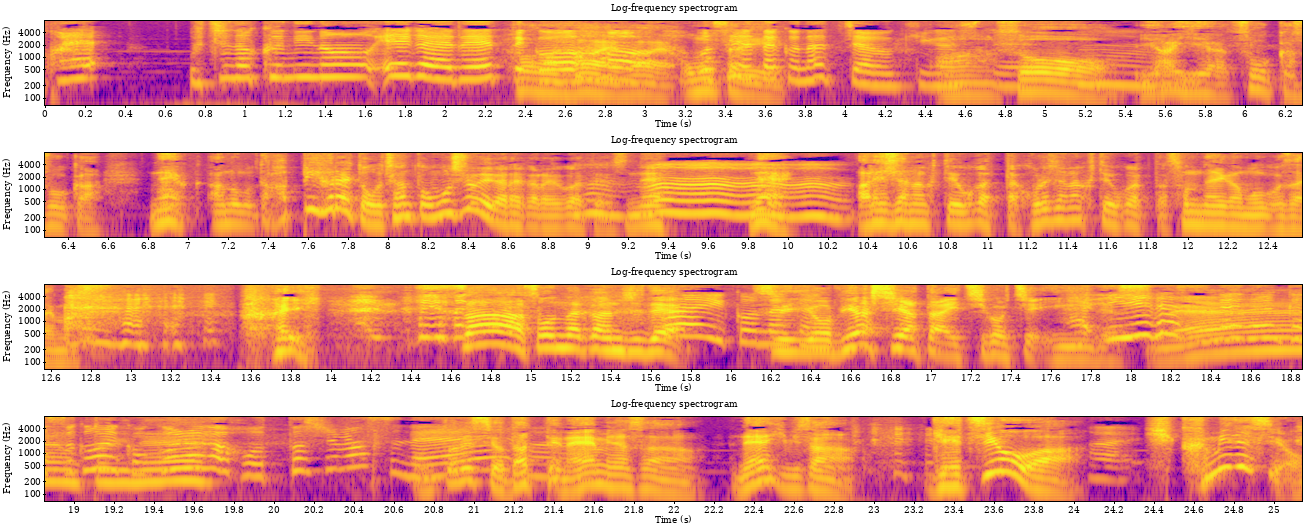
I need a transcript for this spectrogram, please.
これうちの国の映画やでってこう、はいはい教えたくなっちゃう気がして。あそう、ん。いやいやそうかそうか。ねあのハッピーフライトちゃんと面白い映画だからよかったですね、うんうんうんうんねあれじゃなくてよかったこれじゃなくてよかったそんな映画もございます。はい。さあそんな感じで、はい水曜日はシアター一期一。会いいはいですね。いいですね。なんかすごい心がほっとしますね。本当ですよ。だってね皆さん。ね日比さん。月曜は はい。低みですよ、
